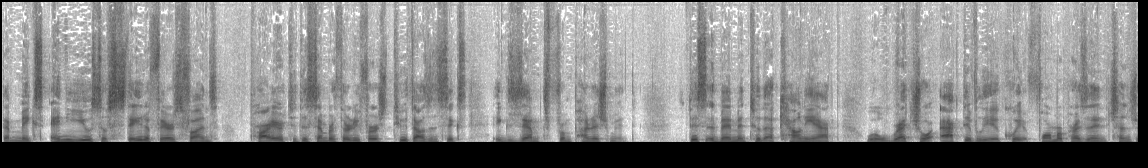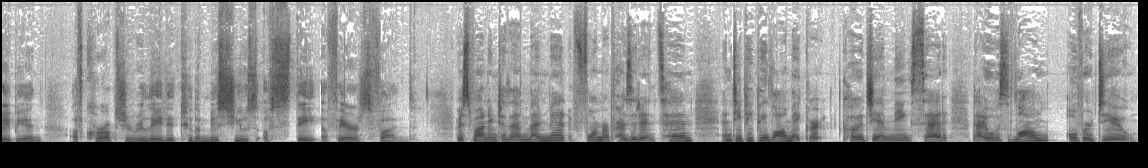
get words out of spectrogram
that makes any use of state affairs funds prior to December 31, 2006 exempt from punishment. This amendment to the Accounting Act will retroactively acquit former President Chen Shui-bian of corruption related to the misuse of state affairs fund. Responding to the amendment, former President Chen and DPP lawmaker Ke Jianming said that it was long overdue.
